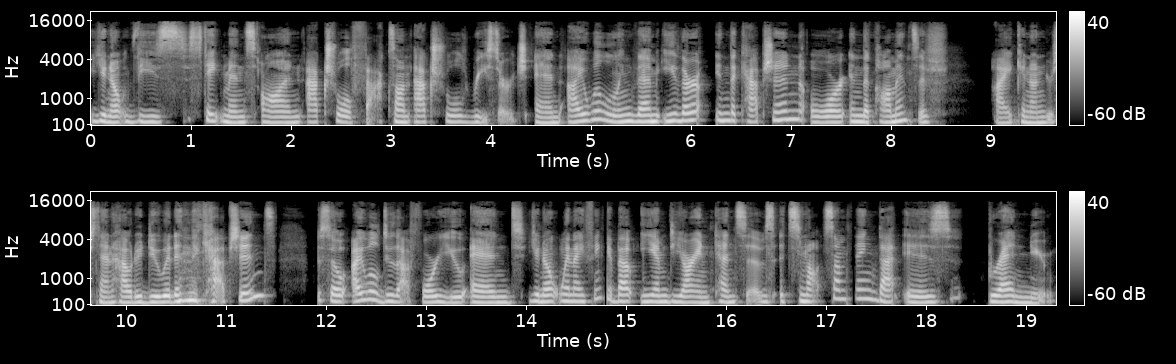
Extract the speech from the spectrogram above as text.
you know, these statements on actual facts, on actual research. And I will link them either in the caption or in the comments if I can understand how to do it in the captions. So I will do that for you. And, you know, when I think about EMDR intensives, it's not something that is brand new.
